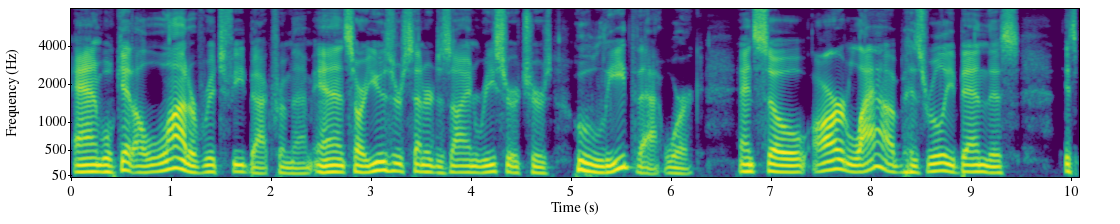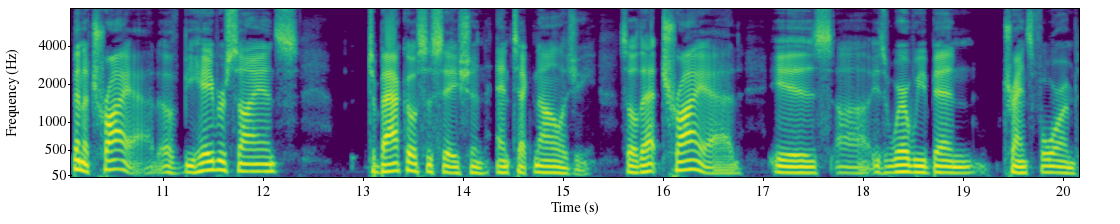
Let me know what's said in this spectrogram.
and we'll get a lot of rich feedback from them. And it's our user-centered design researchers who lead that work. And so our lab has really been this it's been a triad of behavior science, tobacco cessation, and technology. So that triad is uh, is where we've been transformed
